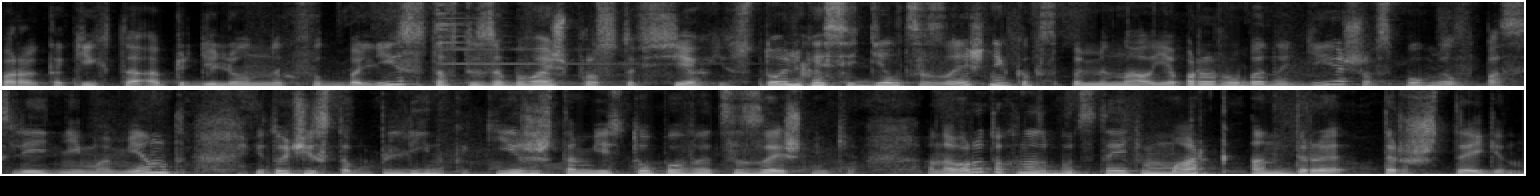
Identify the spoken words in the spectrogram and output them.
про каких-то определенных футболистов, ты забываешь просто всех. Я столько сидел ЦЗшников вспоминал. Я про Рубена Деша вспомнил в последний момент. И то чисто, блин, какие же там есть топовые ЦЗшники. А на воротах у нас будет стоять Марк Андре Терштеген.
